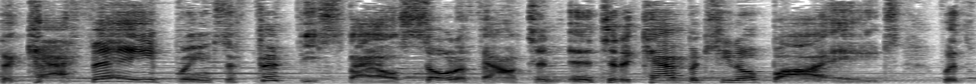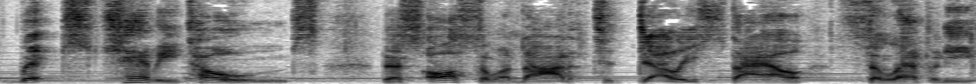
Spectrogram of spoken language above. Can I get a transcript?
The cafe brings a 50s style soda fountain into the cappuccino bar age with rich cherry tones. There's also a nod to deli style celebrity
